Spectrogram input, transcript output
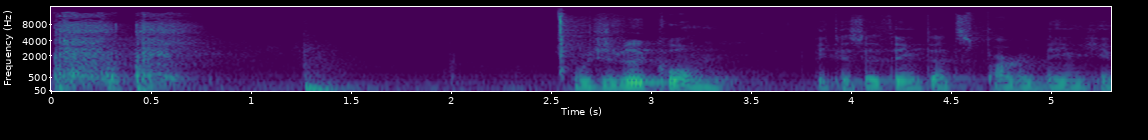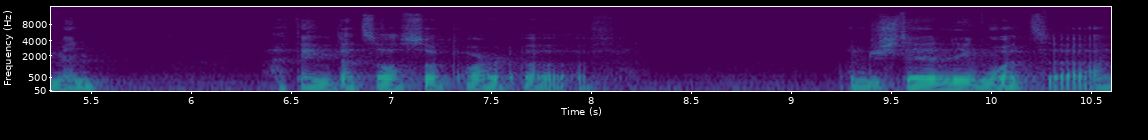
Which is really cool because I think that's part of being human. I think that's also part of understanding what uh,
